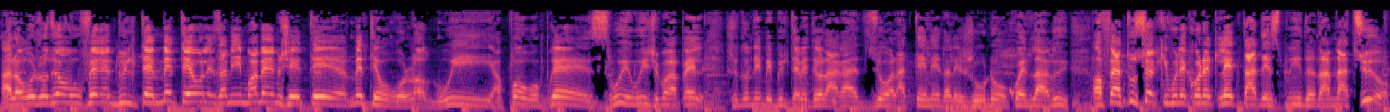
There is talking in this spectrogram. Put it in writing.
Alors aujourd'hui on va vous faire un bulletin météo les amis. Moi-même j'ai été euh, météorologue, oui, à Port-au-Prince. Oui, oui, je me rappelle, je donnais mes bulletins météo à la radio, à la télé, dans les journaux, au coin de la rue. Enfin, à tous ceux qui voulaient connaître l'état d'esprit de Dame Nature,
